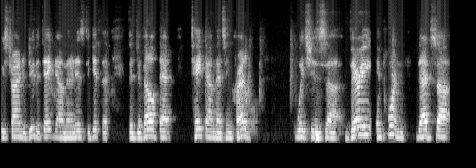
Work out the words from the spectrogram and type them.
who's trying to do the takedown than it is to get the to develop that takedown that's incredible, which is uh, very important. That's uh,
